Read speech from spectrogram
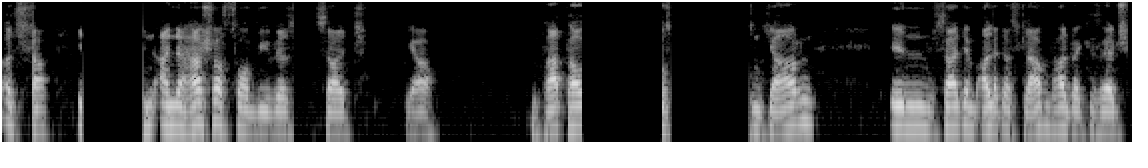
als in einer Herrschaftsform, wie wir seit ja, ein paar tausend Jahren in, seit dem Alter der Sklavenhaltergesellschaft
